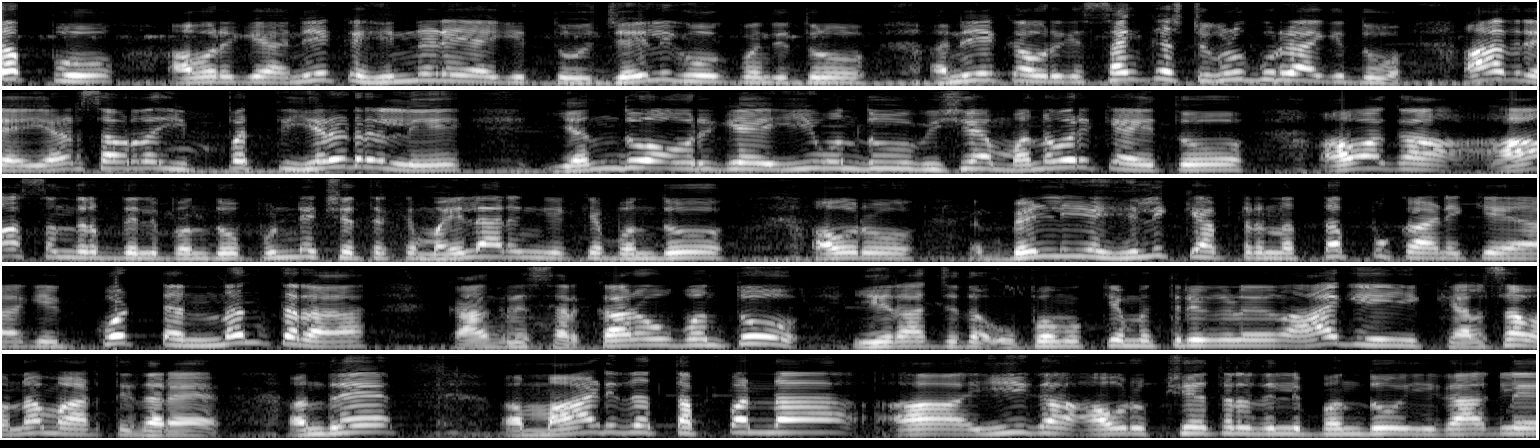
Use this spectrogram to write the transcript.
ತಪ್ಪು ಅವರಿಗೆ ಅನೇಕ ಹಿನ್ನಡೆಯಾಗಿತ್ತು. ಜೈಲಿಗೆ ಹೋಗಿ ಬಂದಿದ್ದರು ಅನೇಕ ಅವರಿಗೆ ಸಂಕಷ್ಟಗಳು ಗುರಿಯಾಗಿದ್ವು. ಆದರೆ ಎರಡು ಸಾವಿರದ ಇಪ್ಪತ್ತೆರಡರಲ್ಲಿ ಎಂದು ಅವರಿಗೆ ಈ ಒಂದು ವಿಷಯ ಮನವರಿಕೆ ಆಯಿತು. ಆವಾಗ ಆ ಸಂದರ್ಭದಲ್ಲಿ ಬಂದು ಪುಣ್ಯಕ್ಷೇತ್ರಕ್ಕೆ ಮೈಲಾರಂಗಕ್ಕೆ ಬಂದು ಅವರು ಬೆಳ್ಳಿಯ ಹೆಲಿಕಾಪ್ಟರ್ನ ತಪ್ಪು ಕಾಣಿಕೆಯಾಗಿ ಕೊಟ್ಟ ನಂತರ ಕಾಂಗ್ರೆಸ್ ಸರ್ಕಾರವು ಬಂತು. ಈ ರಾಜ್ಯದ ಉಪಮುಖ್ಯಮಂತ್ರಿಗಳು ಆಗಿ ಈ ಕೆಲಸವನ್ನ ಮಾಡ್ತಿದ್ದಾರೆ. ಅಂದರೆ, ಮಾಡಿದ ತಪ್ಪನ್ನು ಈಗ ಅವರು ಕ್ಷೇತ್ರದಲ್ಲಿ ಬಂದು ಈಗಾಗಲೇ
